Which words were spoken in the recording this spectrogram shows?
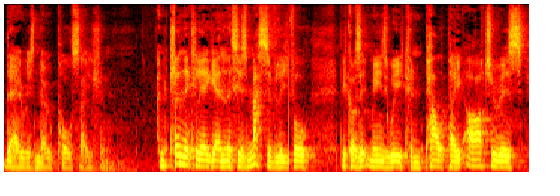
there is no pulsation. And clinically, again, this is massively useful because it means we can palpate arteries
